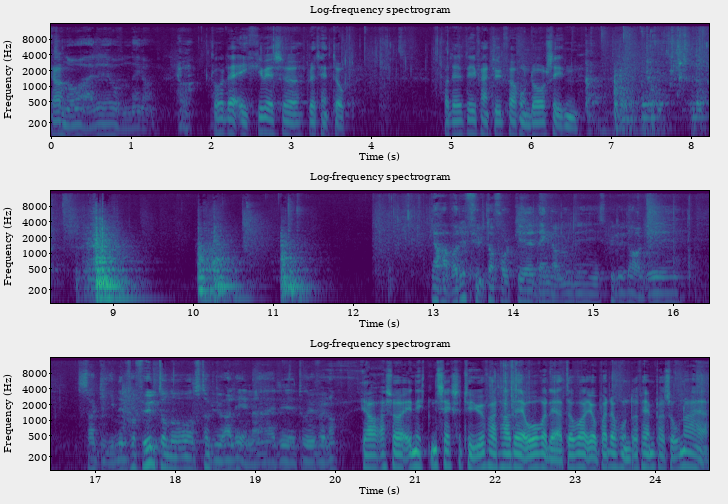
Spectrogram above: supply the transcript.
Ja. Så nå er eh, ovnen i gang. Ja, da er det eikeved som ble tent opp. Og det de fant ut for 100 år siden. Ja, her var det fullt av folk eh, den gangen de skulle lage sardiner for fullt. Og nå står du alene her, Tore Føland. Ja, altså I 1926, for å ta det året der, da var- jobba det 105 personer her.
